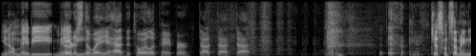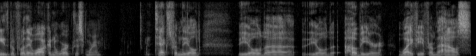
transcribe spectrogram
You know, maybe maybe. Notice the way you had the toilet paper, dot, dot, dot. just what somebody needs before they walk into work this morning. Text from the old, the old, uh, the old hubby or wifey from the house.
